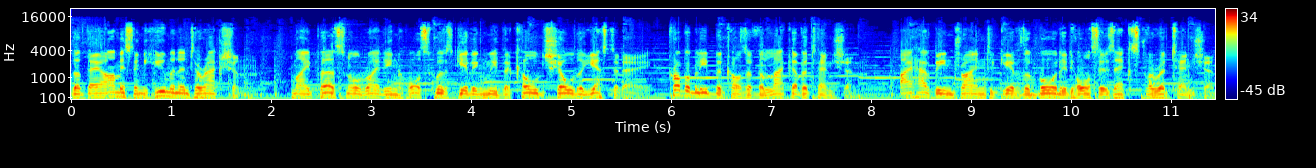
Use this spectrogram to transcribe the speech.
that they are missing human interaction. My personal riding horse was giving me the cold shoulder yesterday, probably because of the lack of attention. I have been trying to give the boarded horses extra attention.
